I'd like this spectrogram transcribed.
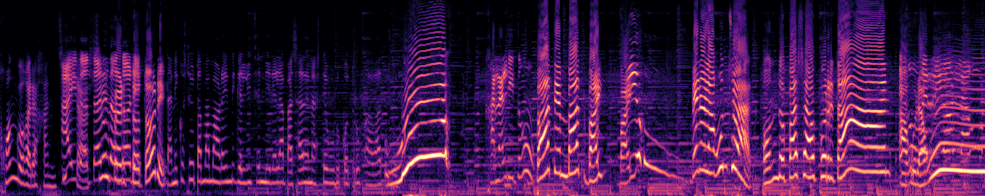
joango gara jantzita. Ai, dotore, super dotore. totore. Eta nik uste dut amama oraindik gelditzen direla pasaden asteburuko trufa bat. Uh! Janal ditu. Baten bat, bai, bai. Beno laguntzuak, ondo pasa oporretan. Agur, lagunak, agur.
